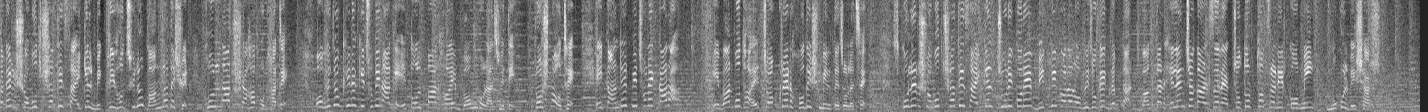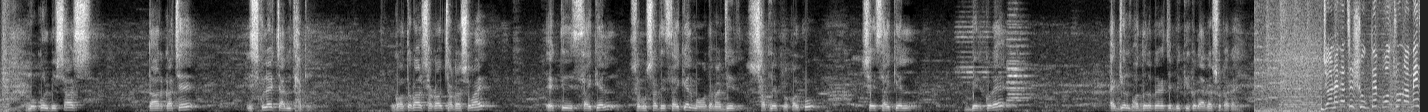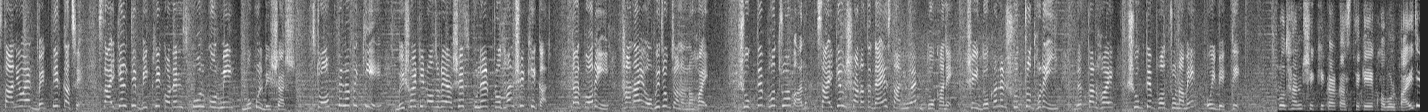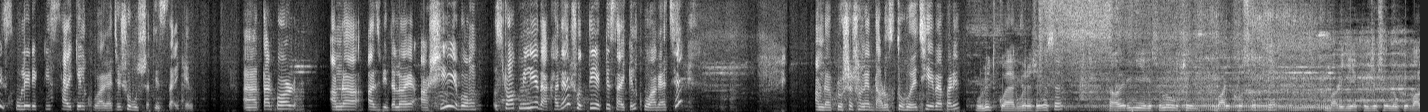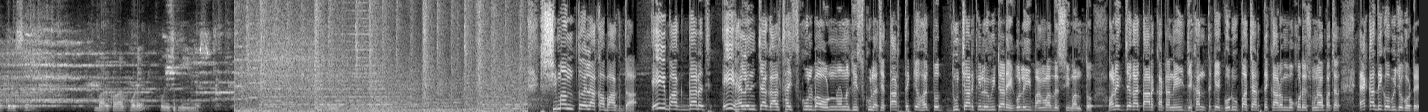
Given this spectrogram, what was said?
সবুজ সাথী সাইকেল বিক্রি হচ্ছিল বাংলাদেশের খুলনার শাহাপুর হাটে অভিযোগ ঘিরে কিছুদিন আগে তোলপাড় হয় বঙ্গ রাজনীতি। প্রশ্ন ওঠে, এই কাণ্ডের পিছনে কারা? এবার বোধহয় চক্রের হদিশ মিলতে চলেছে। স্কুলের সবুজ সাথী সাইকেল চুরি করে বিক্রি করার অভিযোগে গ্রেপ্তার বাগদার হেলেঞ্চা গার্লসের এক চতুর্থ শ্রেণির কর্মী মুকুল বিশ্বাস। মুকুল বিশ্বাস তার কাছে স্কুলের চাবি থাকে। গতকাল সকাল ছটার সময় একটি সাইকেল সবুজ সাথী সাইকেল, মমতা ব্যানার্জির স্বপ্নের প্রকল্প। সেই সাইকেল বের করে একজন ভদ্রলোকের কাছে বিক্রি করে এগারোশো টাকায়। জানা গেছে, সুখদেব ভদ্র নামে স্থানীয় এক ব্যক্তির কাছে সাইকেলটি বিক্রি করেন স্কুল কর্মী মুকুল বিশ্বাস। স্টক মেলাতে গিয়ে বিষয়টি নজরে আসে স্কুলের প্রধান শিক্ষিকার। তারপরেই থানায় অভিযোগ জানানো হয়। সুখদেব ভদ্র আবার সাইকেল সারাতে দেয় স্থানীয় এক দোকানে। সেই দোকানের সূত্র ধরেই গ্রেপ্তার হয় সুখদেব ভদ্র নামে ওই ব্যক্তি। প্রধান শিক্ষিকার কাছ থেকে খবর পাই যে স্কুলের একটি সাইকেল খোয়া গেছে সবুজ সাথীর সাইকেল। তারপর আমরা আজ বিদ্যালয়ে আসি এবং স্টক মিলিয়ে দেখা যায় সত্যি একটি সাইকেল খোয়া গেছে। আমরা প্রশাসনের দ্বারস্থ হয়েছি এ ব্যাপারে। পুলিশ কয়েকবার এসে গেছে তাদেরই নিয়ে গেছিল সেই বাড়ি খোঁজ করতে। বাড়ি গিয়ে খুঁজে সে লোককে বার করেছে। বার করার পরে পুলিশ নিয়ে গেছে সীমান্ত এলাকা বাগদা। এই বাগদার এই হেলেঞ্চা গার্লস হাই স্কুল বা অন্য অন্য যে স্কুল আছে, তার থেকে হয়তো দু চার কিলোমিটার এগোলেই বাংলাদেশ সীমান্ত। অনেক জায়গায় তার কাটা নেই, যেখান থেকে গরু পাচার থেকে আরম্ভ করে সোনা পাচার একাধিক অভিযোগ ওঠে।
